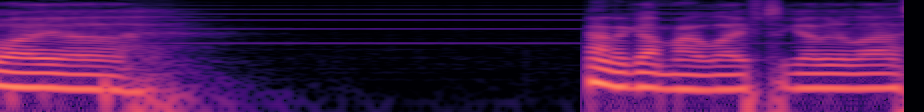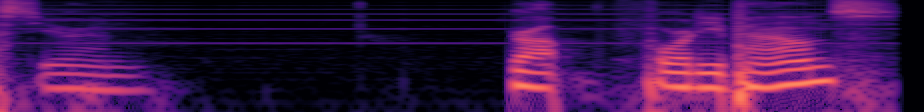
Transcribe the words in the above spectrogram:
So I uh, kind of got my life together last year and dropped 40 pounds.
